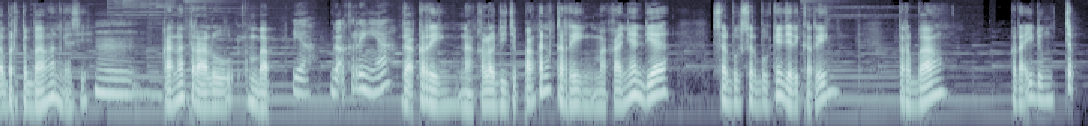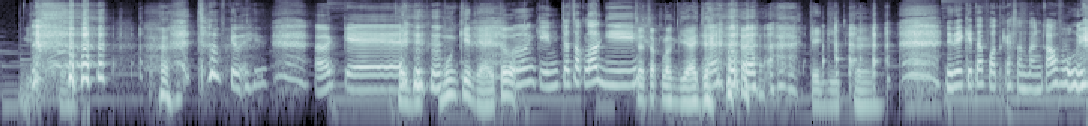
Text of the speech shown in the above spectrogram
nggak bertebangan gak sih? Hmm. karena terlalu lembab. Ya nggak kering ya? Nggak kering. Nah kalau di Jepang kan kering makanya dia serbuk-serbuknya jadi kering terbang kena hidung cep gitu. Cep, kena- oke. Kayak gitu. mungkin ya itu mungkin cocok lagi cocok logi aja. Kayak gitu. Jadi kita podcast tentang kafung ya.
